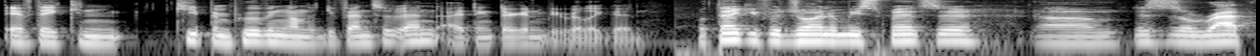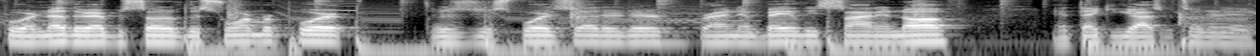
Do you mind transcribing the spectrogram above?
if they can keep improving on the defensive end, I think they're going to be really good. Well, thank you for joining me, Spencer. Um, this is a wrap for another episode of the Swarm Report. This is your sports editor, Brandon Bailey, signing off. And thank you guys for tuning in.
